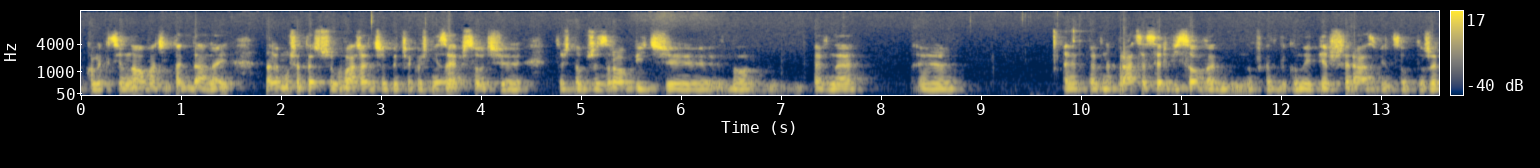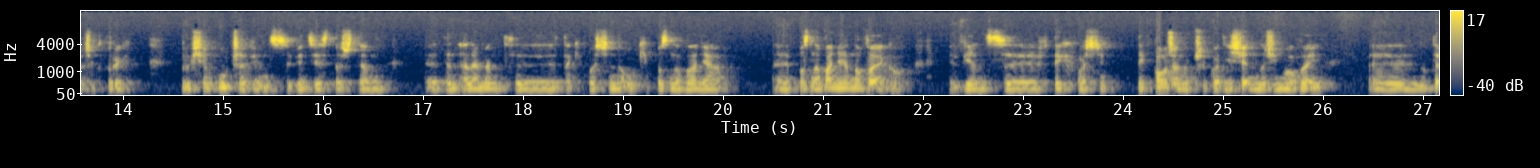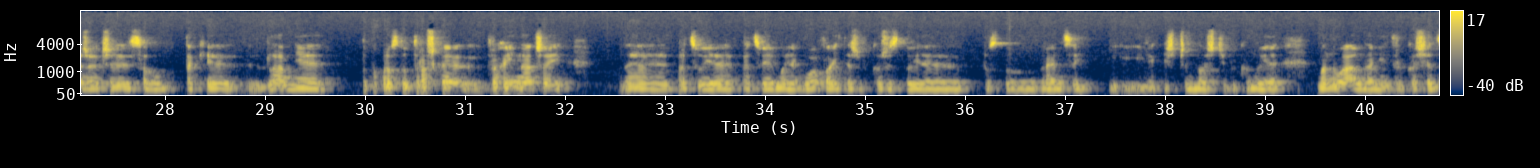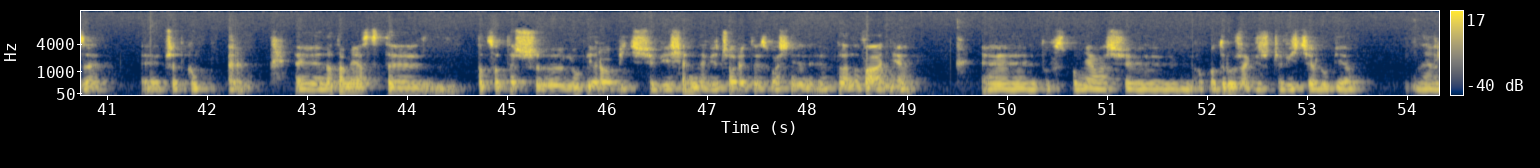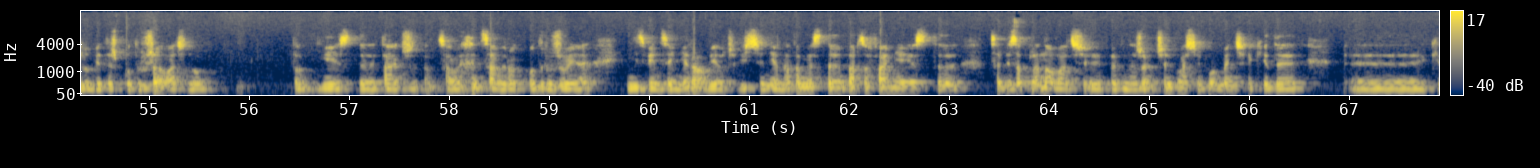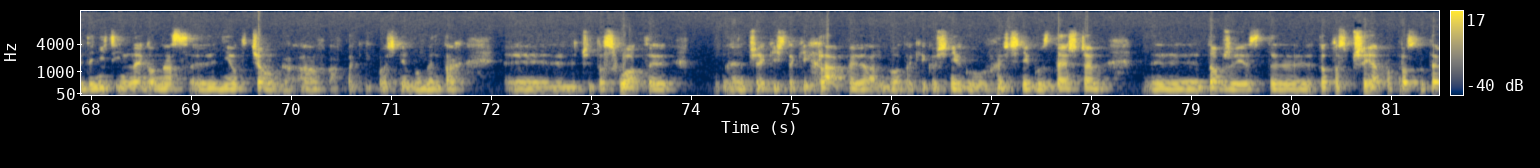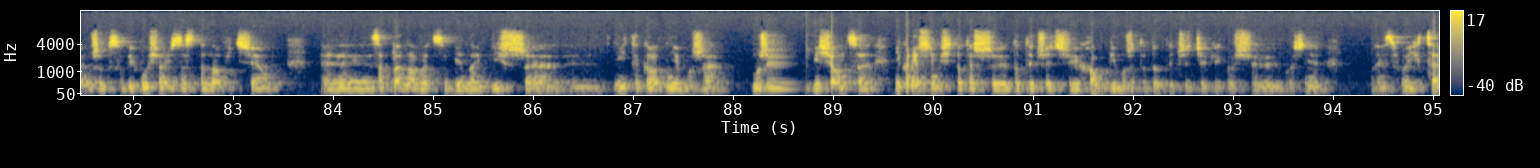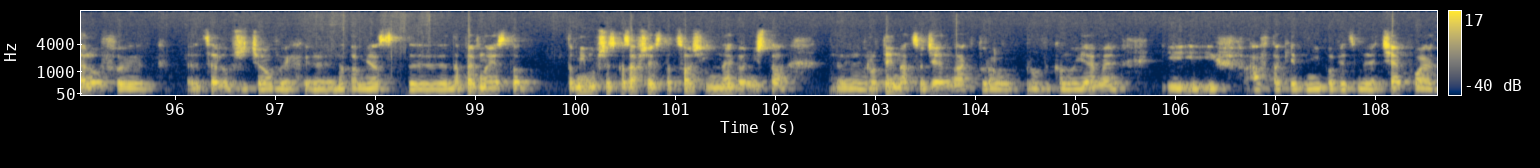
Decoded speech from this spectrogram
kolekcjonować i tak dalej, no ale muszę też uważać, żeby czegoś nie zepsuć, y, coś dobrze zrobić, y, no, pewne, y, pewne prace serwisowe na przykład wykonuję pierwszy raz, więc są to rzeczy, których, których się uczę, więc, więc jest też ten, ten element takiej właśnie nauki, poznawania, poznawania nowego. Więc w tych właśnie tej porze na przykład jesienno-zimowej no te rzeczy są takie dla mnie to po prostu troszkę, trochę inaczej e, pracuje, pracuje moja głowa i też wykorzystuję po prostu ręce i, i jakieś czynności wykonuję manualne, nie tylko siedzę e, przed komputerem. E, natomiast to, co też lubię robić w jesienne wieczory, to jest właśnie planowanie. Tu wspomniałaś o podróżach i rzeczywiście lubię, lubię też podróżować. No, to nie jest e, tak, że tam cały, cały rok podróżuję, nic więcej nie robię, oczywiście nie. Natomiast e, bardzo fajnie jest e, sobie zaplanować pewne rzeczy właśnie w momencie, kiedy, kiedy nic innego nas nie odciąga, a w, a w takich właśnie momentach, czy to słoty, czy jakieś takie chlapy albo takiego śniegu, śniegu z deszczem. Dobrze jest, to, to sprzyja po prostu temu, żeby sobie usiąść, zastanowić się, E, zaplanować sobie najbliższe e, dni, tygodnie, może, może miesiące. Niekoniecznie musi to też e, dotyczyć hobby, może to dotyczyć jakiegoś właśnie swoich celów, celów życiowych. Natomiast na pewno jest to, to mimo wszystko zawsze jest to coś innego niż ta rutyna codzienna, którą, którą wykonujemy i, i, a w takie dni powiedzmy ciepłe,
